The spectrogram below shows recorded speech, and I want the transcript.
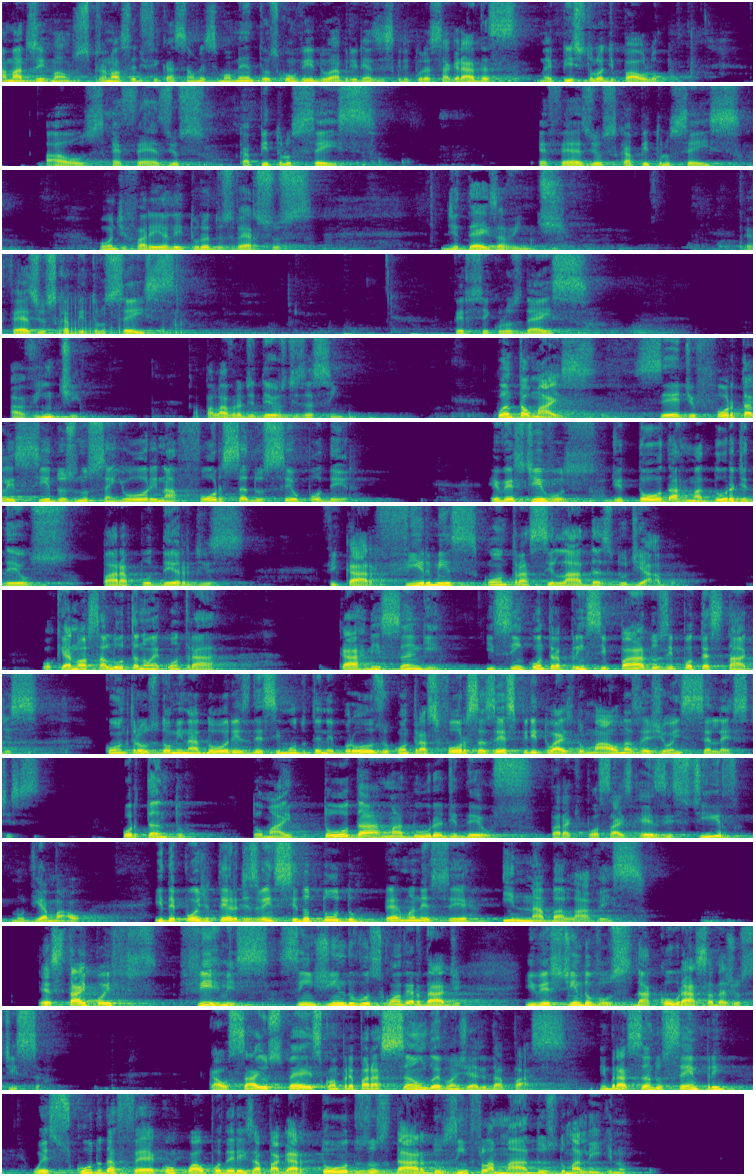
Amados irmãos, para nossa edificação nesse momento, eu os convido a abrirem as Escrituras Sagradas na Epístola de Paulo aos Efésios, capítulo 6. Efésios, capítulo 6, onde farei a leitura dos versos de 10 a 20. Efésios, capítulo 6, versículos 10 a 20, a palavra de Deus diz assim: Quanto ao mais, sede fortalecidos no Senhor e na força do seu poder. Revesti-vos de toda a armadura de Deus para poderdes ficar firmes contra as ciladas do diabo. Porque a nossa luta não é contra carne e sangue, e sim contra principados e potestades, contra os dominadores desse mundo tenebroso, contra as forças espirituais do mal nas regiões celestes. Portanto, tomai toda a armadura de Deus, para que possais resistir no dia mau, e depois de ter desvencido tudo, permanecer inabaláveis. Estai, pois, firmes, cingindo-vos com a verdade e vestindo-vos da couraça da justiça. Calçai os pés com a preparação do evangelho da paz, embraçando sempre o escudo da fé com o qual podereis apagar todos os dardos inflamados do maligno.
